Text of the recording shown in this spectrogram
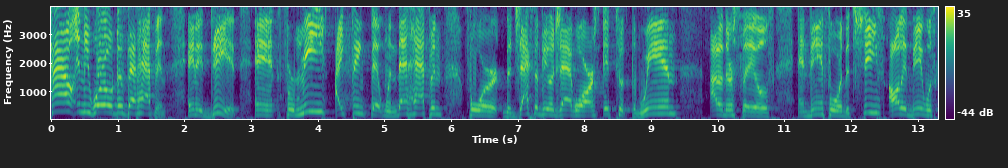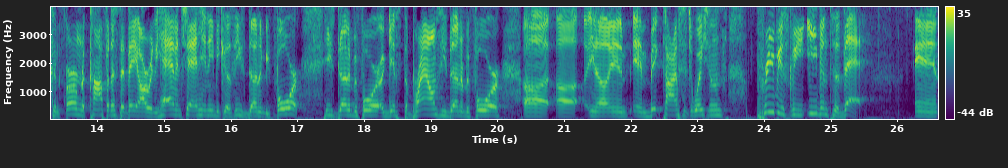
How in the world does that happen? And it did. And for me, I think that when that happened for the Jacksonville Jaguars, it took the win out of their sails. And then for the Chiefs, all it did was confirm the confidence that they already have in Chad Henne because he's done it before. He's done it before against the Browns. He's done it before, uh, uh, you know, in, in big time situations previously, even to that. And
